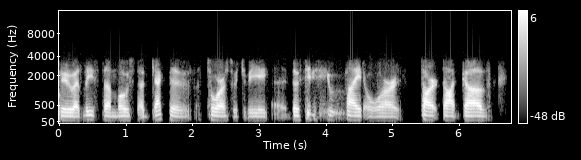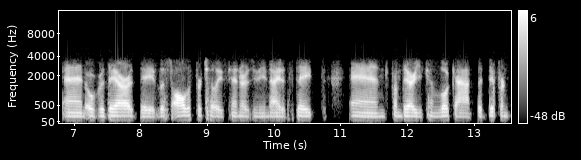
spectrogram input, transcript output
to at least the most objective source, which would be uh, the CDC website or start.gov. And over there, they list all the fertility centers in the United States. And from there, you can look at the different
